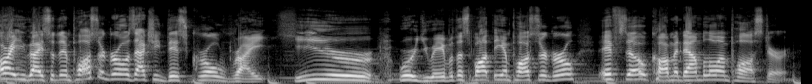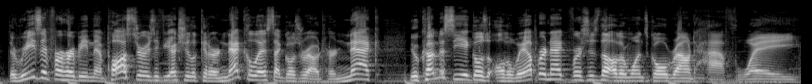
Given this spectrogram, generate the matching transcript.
Alright, you guys, so the imposter girl is actually this girl right here. Were you able to spot the imposter girl? If so, comment down below imposter. The reason for her being the imposter is if you actually look at her necklace that goes around her neck, you'll come to see it goes all the way up her neck versus the other ones go around halfway.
